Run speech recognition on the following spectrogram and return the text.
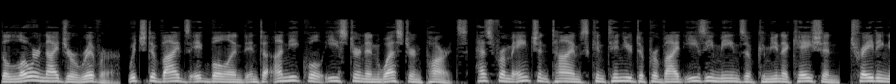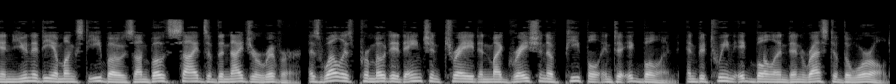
the lower Niger River, which divides Igboland into unequal eastern and western parts, has from ancient times continued to provide easy means of communication, trading and unity amongst Igbos on both sides of the Niger River, as well as promoted ancient trade and migration of people into Igboland, and between Igboland and rest of the world.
